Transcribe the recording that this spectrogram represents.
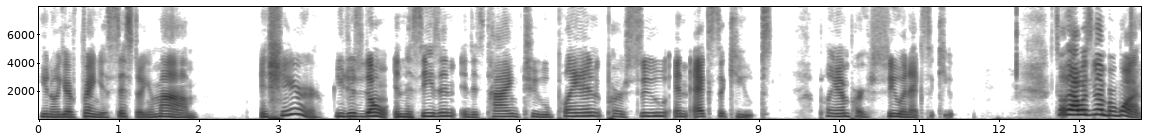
you know, your friend, your sister, your mom, and share. You just don't. In the season, it is time to plan, pursue, and execute. Plan, pursue, and execute. So that was number one.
